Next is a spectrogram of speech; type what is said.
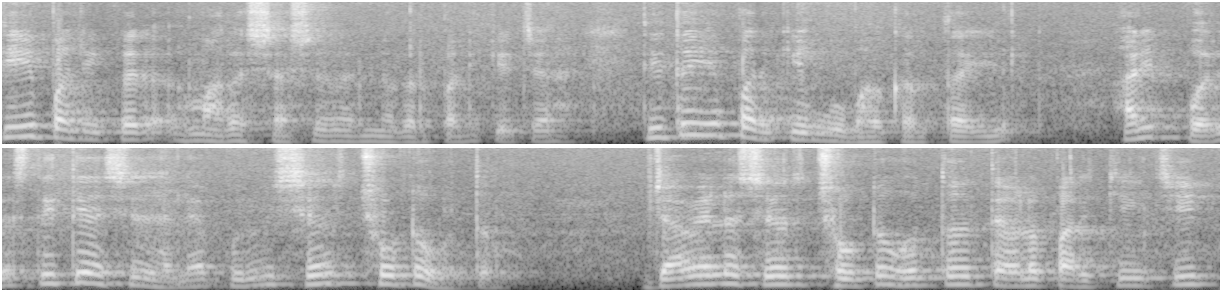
ती पालिका महाराष्ट्र शासन आणि नगरपालिकेची आहे. तिथंही पार्किंग उभा करता येईल. आणि परिस्थिती अशी झाल्या पूर्वी शहर छोटं होतं. ज्यावेळेला शहर छोटं होतं त्यावेळेला पार्किंगची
